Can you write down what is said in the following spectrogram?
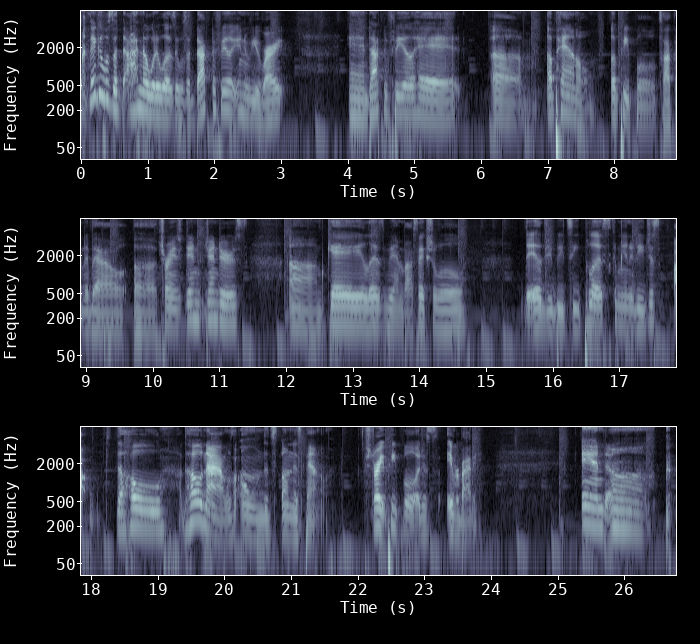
i think it was a i know what it was. It was a dr phil interview right? And dr phil had um, a panel of people talking about uh, transgenders um, gay lesbian bisexual the LGBT plus community, just uh, the whole the whole nine was on this on this panel. Straight people, just everybody. And um,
